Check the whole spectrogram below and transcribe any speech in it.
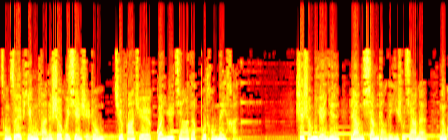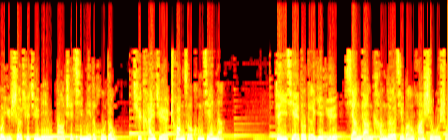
从最平凡的社会现实中去发掘关于家的不同内涵。是什么原因让香港的艺术家们能够与社区居民保持亲密的互动，去开掘创作空间呢？这一切都得益于香港康乐及文化事务署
